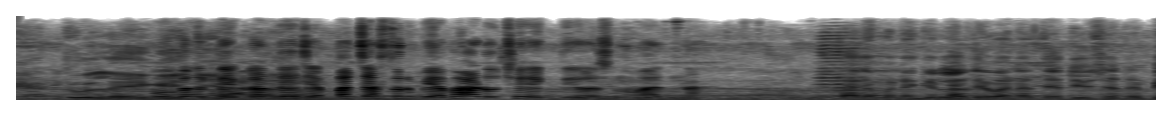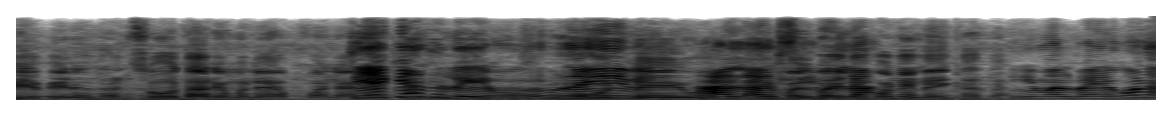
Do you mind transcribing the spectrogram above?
તું લઈ ગઈ ગૂગલ પે કરી દેજે પચાસ રૂપિયા ભાડું છે એક દિવસનું આજના. હતી. તારે મને કેટલા દેવાના? તે દિવસે તે બે પહેર્યા હતા ને. સો તારે મને આપવાના તે ક્યાંથી લઈ આવ્યો હું લઈ લઈ આવી. હા લાલ હિમલભાઈને સિમલા કોને નહીં ખાતા હિમલભાઈ કોને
